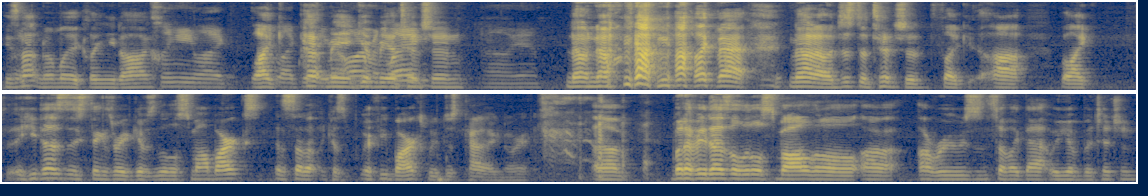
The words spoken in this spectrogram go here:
He's Yeah. not normally a clingy dog. Clingy like Like, Like pet me, give me leg? attention. No, no, not not like that. No, no, just attention. Like, uh, like he does these things where he gives little small barks instead of because if he barks, we just kind of ignore it. Um, but if he does a little small little uh, arus and stuff like that, we give him attention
